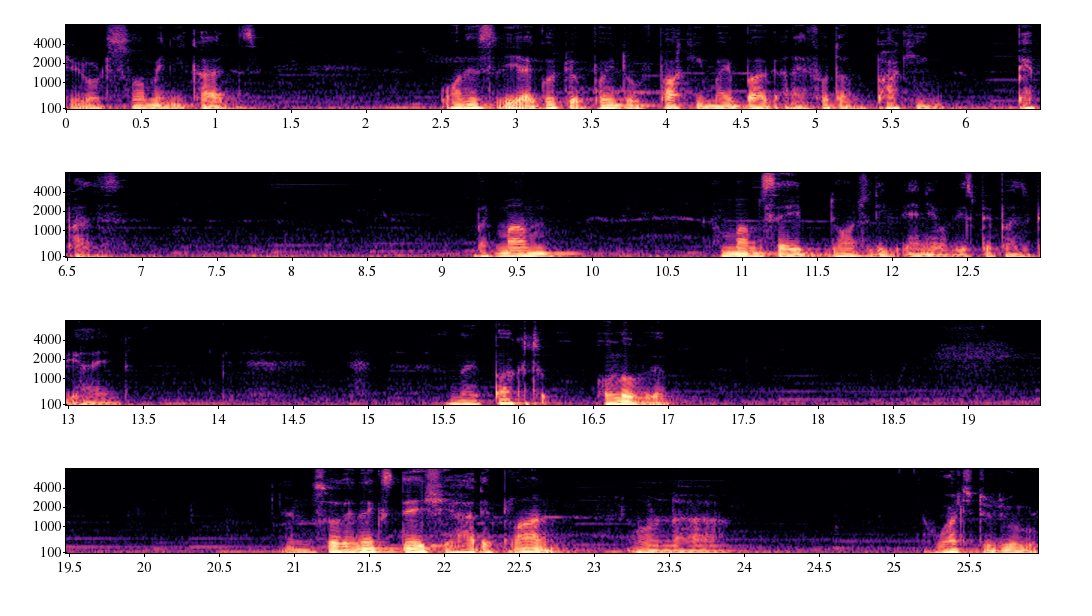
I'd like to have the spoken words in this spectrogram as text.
She wrote so many cards. Honestly, I got to a point of packing my bag and I thought I'm packing papers. But mom, mom said, don't leave any of these papers behind. And I packed all of them. And so the next day she had a plan on uh, what to do,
